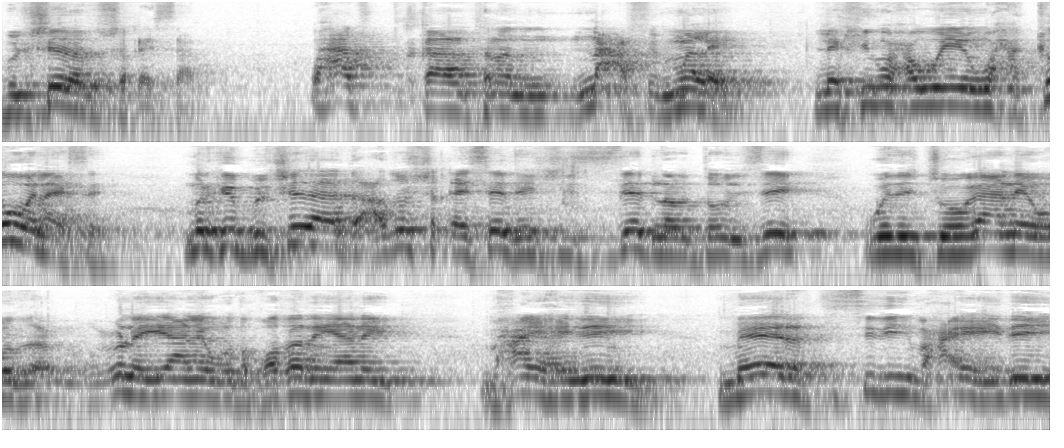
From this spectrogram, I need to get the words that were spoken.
Bulshadaad u shaqaysaan waxaad qaadataan nacfi male laakiin waxa weeyaan waxa ka wanaagsan markay bulshadaada aad u shaqayseed heshiisiseed nabadoonisay wada joogaanay wada cunayaanay wada qodanayaanay maxay hayday? Meerarki sidii maxay hayday?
